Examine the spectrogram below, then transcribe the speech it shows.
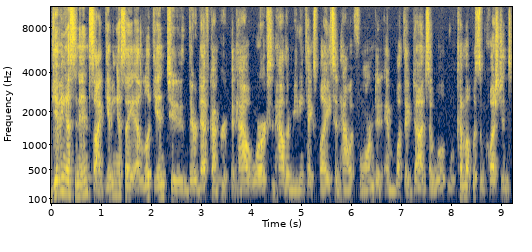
giving us an insight, giving us a, a look into their DEF CON group and how it works and how their meeting takes place and how it formed and, and what they've done. So we'll, we'll come up with some questions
